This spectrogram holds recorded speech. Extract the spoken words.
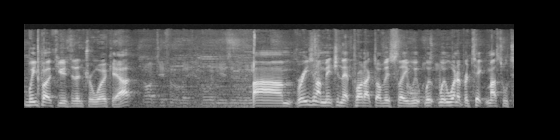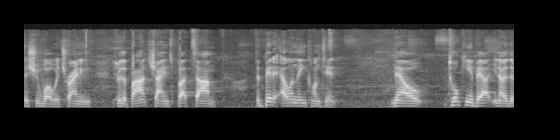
we both used it intra workout. Oh, definitely. I wouldn't use anything. Um, reason I mention that product, obviously, we, we, we want to protect muscle tissue while we're training through the branch chains, but um, the beta alanine content. Now, talking about you know the,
